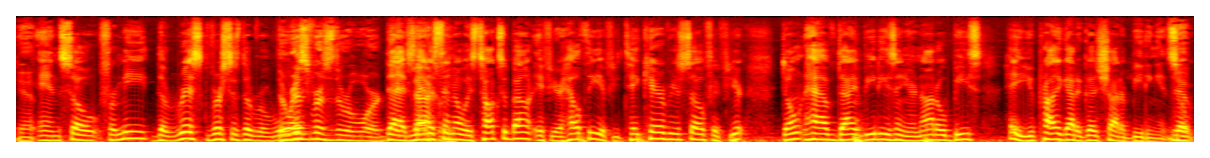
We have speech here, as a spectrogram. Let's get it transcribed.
Yeah. And so, for me, the risk versus the reward The risk versus the reward. that Exactly. medicine always talks about. If you're healthy, if you take care of yourself, if you don't have diabetes and you're not obese, hey, you probably got a good shot of beating it. So Yep.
